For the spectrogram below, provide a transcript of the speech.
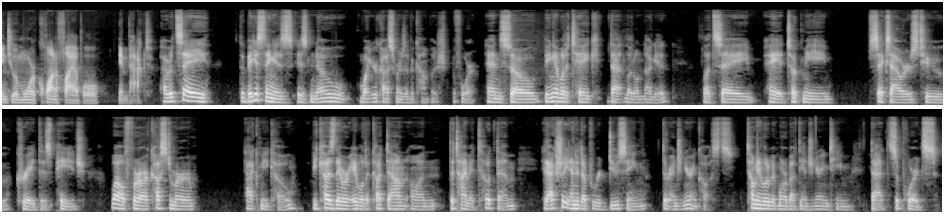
into a more quantifiable impact? I would say the biggest thing is is know what your customers have accomplished before. And so being able to take that little nugget, let's say, hey, it took me 6 hours to create this page. Well, for our customer Acme Co, because they were able to cut down on the time it took them, it actually ended up reducing their engineering costs. Tell me a little bit more about the engineering team that supports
